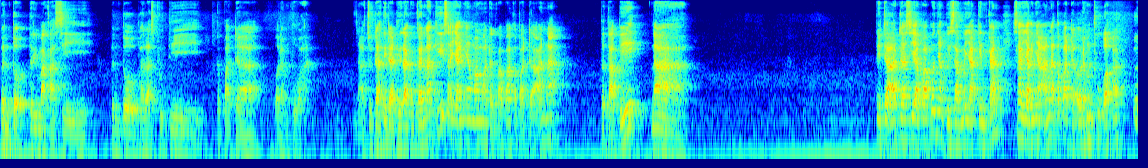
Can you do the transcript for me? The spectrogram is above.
bentuk terima kasih, bentuk balas budi kepada orang tua. Nah, sudah tidak diragukan lagi sayangnya mama dan papa kepada anak. Tetapi, nah, tidak ada siapa pun yang bisa meyakinkan sayangnya anak kepada orang tua.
